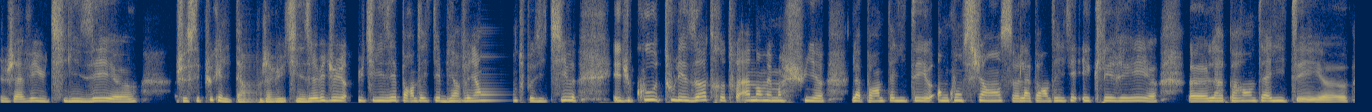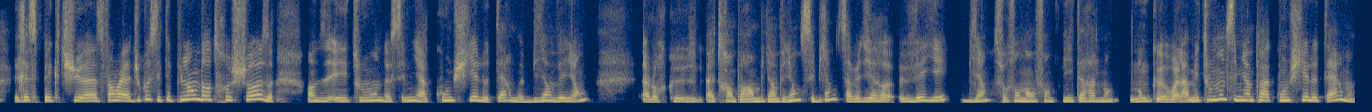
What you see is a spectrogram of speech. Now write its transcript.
j'avais utilisé, euh, je sais plus quel terme j'avais utilisé, j'avais dû utiliser parentalité bienveillante, positive, et du coup tous les autres, ah non mais moi je suis euh, la parentalité en conscience, la parentalité éclairée, la parentalité respectueuse, enfin voilà, du coup c'était plein d'autres choses, et tout le monde s'est mis à conchier le terme bienveillant alors que être un parent bienveillant, c'est bien. Ça veut dire veiller bien sur son enfant, littéralement. Donc euh, voilà. Mais tout le monde s'est mis un peu à confier le terme.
